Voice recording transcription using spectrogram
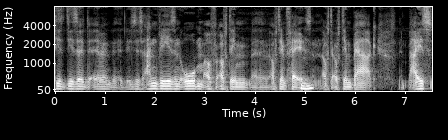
die, diese, äh, dieses Anwesen oben auf, auf dem, äh, auf dem Felsen, mhm. auf, auf dem Berg. Eis,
